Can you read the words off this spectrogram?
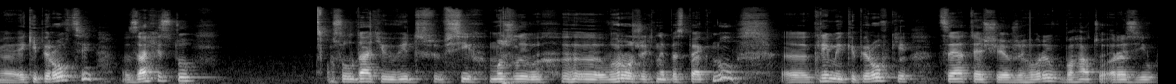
е, екіпіровці, захисту солдатів від всіх можливих е, ворожих небезпек. Ну, крім екіпіровки, це те, що я вже говорив багато разів.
